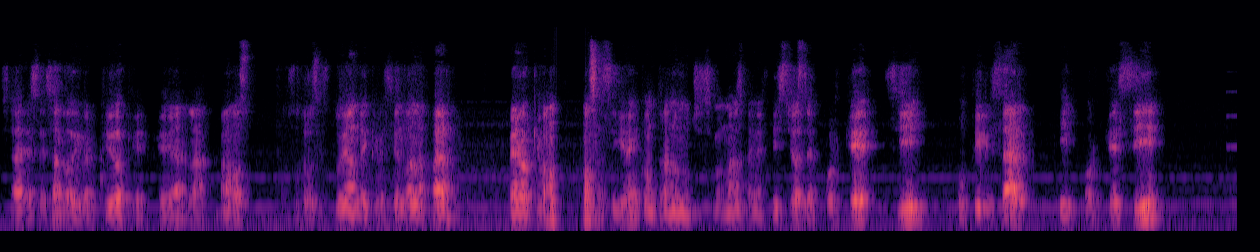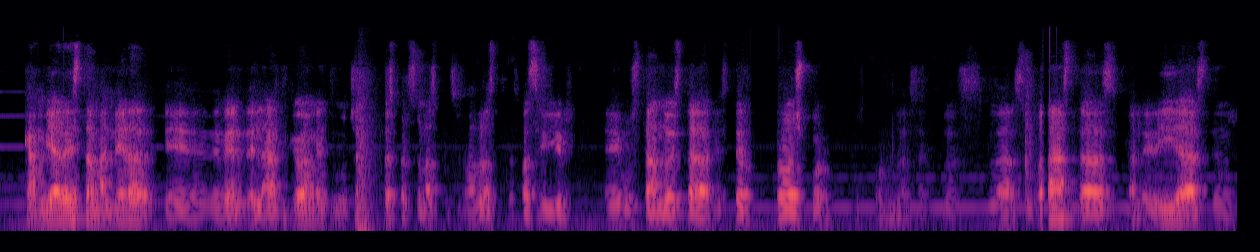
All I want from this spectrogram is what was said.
o sea, es, es algo divertido que, que vamos nosotros estudiando y creciendo a la par, pero que vamos a seguir encontrando muchísimo más beneficios de por qué sí utilizar y por qué sí cambiar esta manera de ver del arte, que obviamente muchas personas conservadoras les va a seguir eh, gustando esta, este rush por, por las, las, subastas, galerías, tener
